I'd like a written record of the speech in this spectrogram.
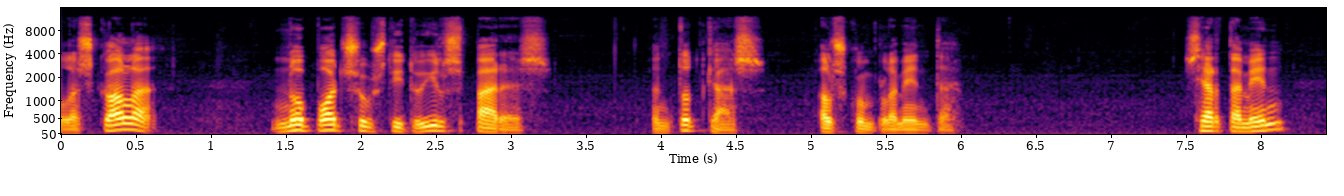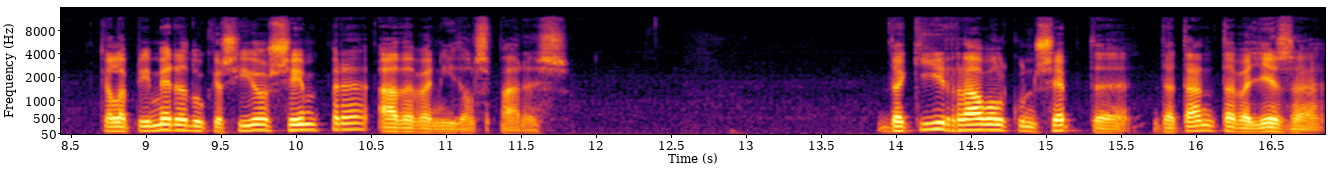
l'escola no pot substituir els pares. En tot cas, els complementa. Certament que la primera educació sempre ha de venir dels pares. D'aquí rau el concepte de tanta bellesa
